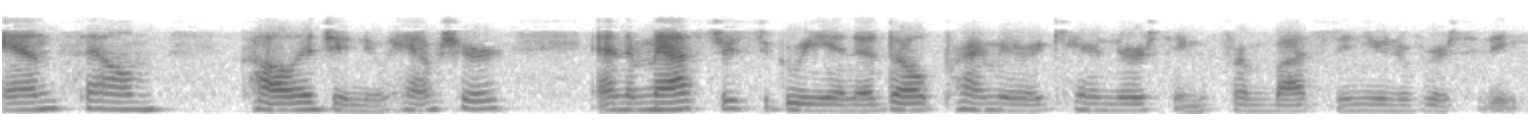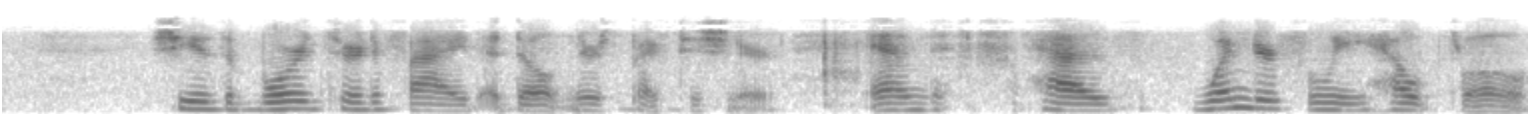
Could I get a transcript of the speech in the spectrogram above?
Anselm College in New Hampshire and a master's degree in adult primary care nursing from Boston University. She is a board certified adult nurse practitioner and has wonderfully helpful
